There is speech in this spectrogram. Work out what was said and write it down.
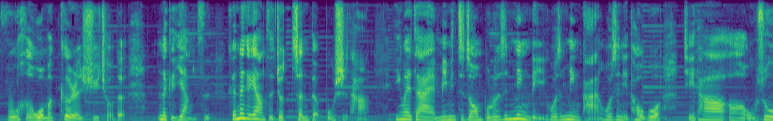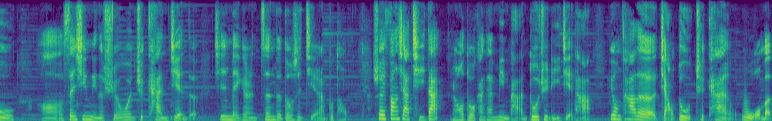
符合我们个人需求的那个样子。可那个样子就真的不是他，因为在冥冥之中，不论是命理，或是命盘，或是你透过其他呃武术。呃，身心灵的学问去看见的，其实每个人真的都是截然不同。所以放下期待，然后多看看命盘，多去理解他，用他的角度去看我们，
